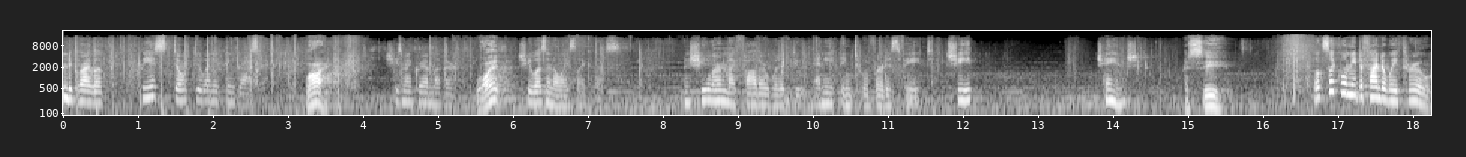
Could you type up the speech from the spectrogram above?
We Gryla, please don't do anything drastic. Why? She's my grandmother. What? She wasn't always like this. When she learned my father wouldn't do anything to avert his fate, she... changed. I see. Looks like we'll need to find a way through.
